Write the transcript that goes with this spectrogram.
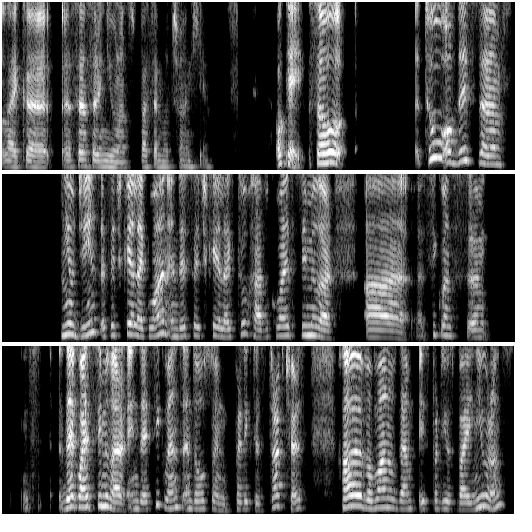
like uh, uh, sensory neurons, but I'm not showing here. Okay, so two of these um, new genes, SHK-like1 and SHK-like2, have quite similar uh, sequence. Um, they're quite similar in their sequence and also in predicted structures. However, one of them is produced by neurons,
